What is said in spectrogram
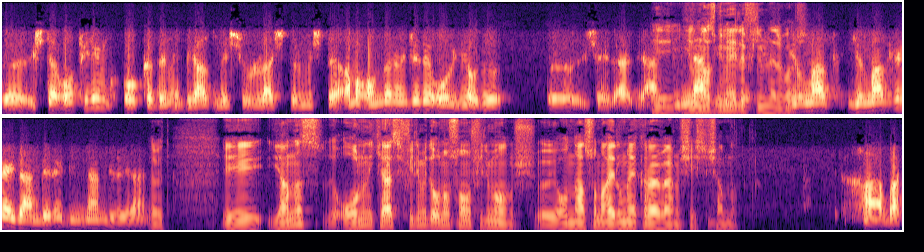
Ee, işte o film o kadını biraz meşhurlaştırmıştı. Ama ondan önce de oynuyordu e, şeyler. Yani Ee, Yılmaz Güney'le biriydi. filmleri var. Yılmaz, Yılmaz Güney'den beri bilinen biri yani. Evet. Ee, yalnız onun hikayesi filmi de onun son filmi olmuş. Ee, ondan sonra ayrılmaya karar vermiş Yeşilçam'dan. Ha bak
